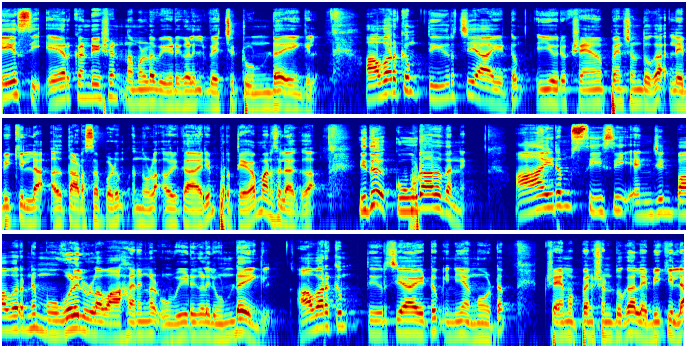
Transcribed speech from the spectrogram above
എ സി എയർ കണ്ടീഷൻ നമ്മളുടെ വീടുകളിൽ വെച്ചിട്ടുണ്ട് എങ്കിൽ അവർക്കും തീർച്ചയായിട്ടും ഈ ഒരു ക്ഷേമ പെൻഷൻ തുക ലഭിക്കില്ല അത് തടസ്സപ്പെടും എന്നുള്ള ഒരു കാര്യം പ്രത്യേകം മനസ്സിലാക്കുക. ഇത് കൂടാതെ തന്നെ ആയിരം സി സി എൻജിൻ പവറിന് മുകളിലുള്ള വാഹനങ്ങൾ വീടുകളിൽ ഉണ്ട് എങ്കിൽ അവർക്കും തീർച്ചയായിട്ടും ഇനി അങ്ങോട്ട് ക്ഷേമ പെൻഷൻ തുക ലഭിക്കില്ല.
